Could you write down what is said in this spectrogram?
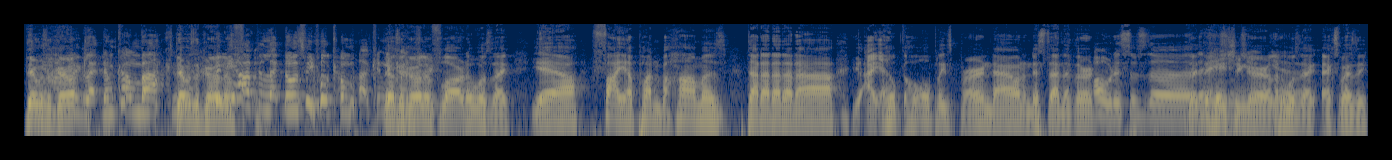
There was We a have girl. to let them come back. There was a girl We in- have to let those people come back in There was the a girl in. Florida who was like, "Yeah, fire upon Bahamas, da da da da da. I, I hope the whole place burned down, and this, that, and the third. Oh, this was the the, the Haitian, chick, girl who yeah. was X Y Z.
